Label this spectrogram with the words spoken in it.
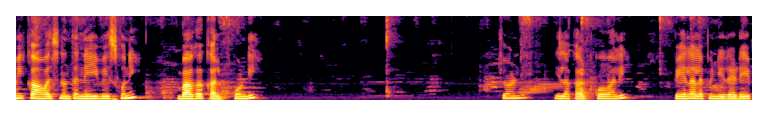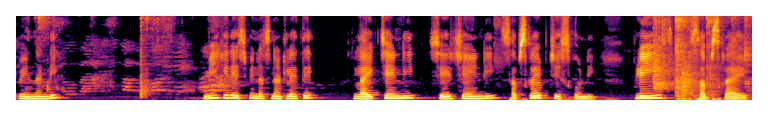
మీకు కావాల్సినంత నెయ్యి వేసుకొని బాగా కలుపుకోండి. చూడండి ఇలా కలుపుకోవాలి. పేలాల పిండి రెడీ అయిపోయిందండి. మీకు ఈ రెసిపీ నచ్చినట్లయితే లైక్ చేయండి షేర్ చేయండి సబ్స్క్రైబ్ చేసుకోండి. Please subscribe.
